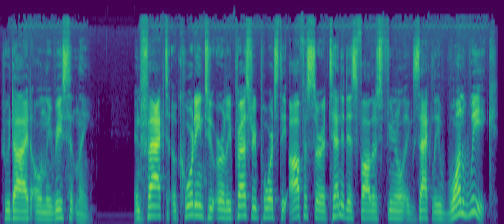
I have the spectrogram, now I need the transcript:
who died only recently. In fact, according to early press reports, the officer attended his father's funeral exactly one week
